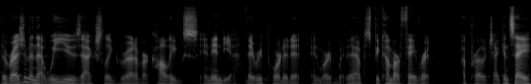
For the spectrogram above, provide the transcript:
The regimen that we use actually grew out of our colleagues in India. They reported it, and it's become our favorite approach. I can say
